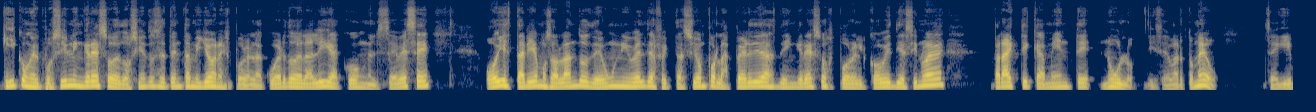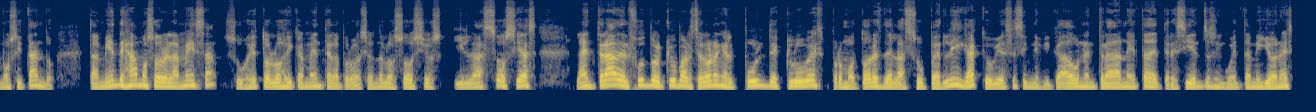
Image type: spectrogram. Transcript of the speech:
Y con el posible ingreso de 270 millones por el acuerdo de la liga con el CBC, hoy estaríamos hablando de un nivel de afectación por las pérdidas de ingresos por el COVID-19 prácticamente nulo, dice Bartomeu. Seguimos citando. También dejamos sobre la mesa, sujeto lógicamente a la aprobación de los socios y las socias, la entrada del Fútbol Club Barcelona en el pool de clubes promotores de la Superliga, que hubiese significado una entrada neta de 350 millones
